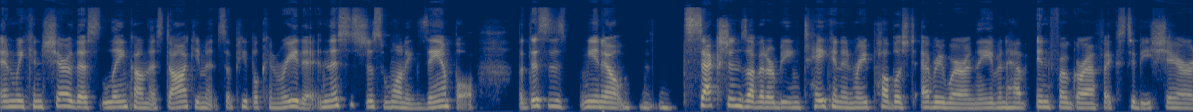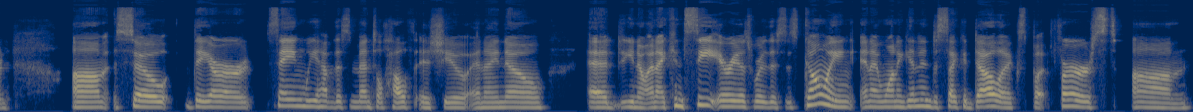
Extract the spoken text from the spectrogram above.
and we can share this link on this document so people can read it. And this is just one example but this is you know sections of it are being taken and republished everywhere and they even have infographics to be shared um, so they are saying we have this mental health issue and i know and you know and i can see areas where this is going and i want to get into psychedelics but first um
